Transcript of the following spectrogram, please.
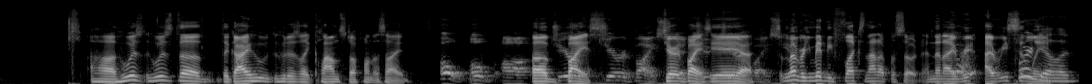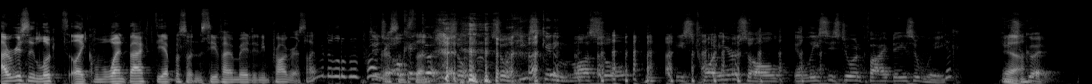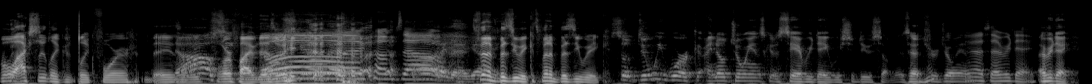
uh, who is who is the the guy who who does like clown stuff on the side? Oh, oh, uh, Uh, Jared, Bice. Jared Bice. Jared Bice, Jer- yeah, yeah, yeah. Bice, So remember, you made me flex in that episode, and then I re- I recently Dylan. I recently looked like went back to the episode and see if I made any progress, and I made a little bit of progress Okay, since then. good. So, so he's getting muscle. He's 20 years old. At least he's doing five days a week. He's Yeah. good. Well, actually, like like four days a week, four or see, five days a Oh, week. it comes Oh, out. yeah, It's yeah. been a busy week. It's been a busy week. So do we work? I know Joanne's going to say every day we should do something. Is that true, Joanne? Yes, every day. Every day.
